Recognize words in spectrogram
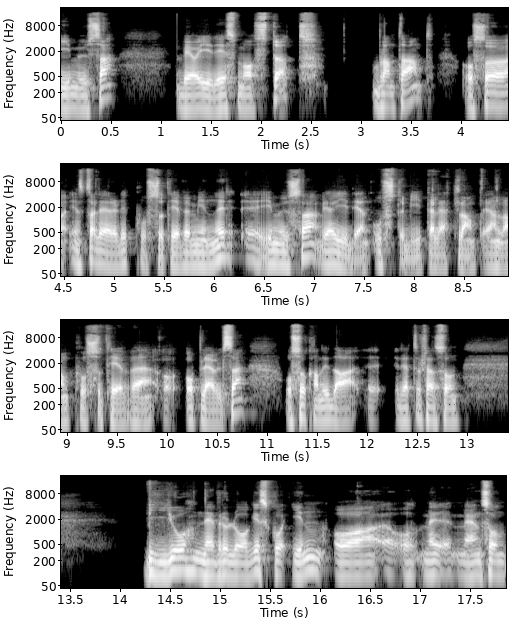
i musa ved å gi dem små støt, bl.a. Og så installerer de positive minner eh, i musa ved å gi dem en ostebit eller et eller annet, en eller annen positiv opplevelse. Og så kan de da rett og slett sånn bionevrologisk gå inn og, og med, med, en sånn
